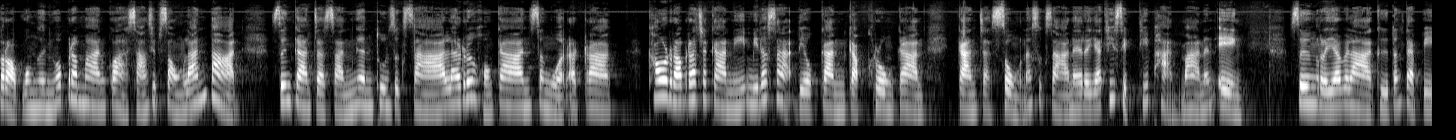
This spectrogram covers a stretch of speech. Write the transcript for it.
กรอบวงเงินงบประมาณกว่า 32 ล้านบาท ซึ่งการจัดสรรเงินทุนศึกษาและเรื่องของการสงวนอัตราเข้ารับราชการนี้มีลักษณะเดียวกันกับโครงการการจัดส่งนักศึกษาในระยะที่ 10 ที่ผ่านมานั่นเอง ซึ่งระยะเวลาคือตั้งแต่ปี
